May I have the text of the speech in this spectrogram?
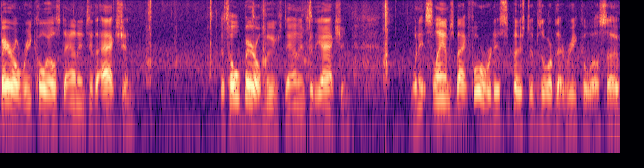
barrel recoils down into the action, this whole barrel moves down into the action. When it slams back forward, it's supposed to absorb that recoil. So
